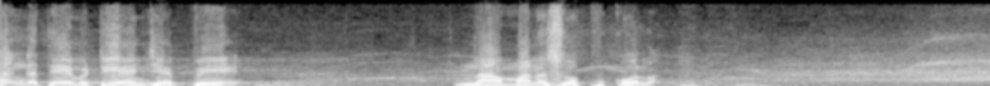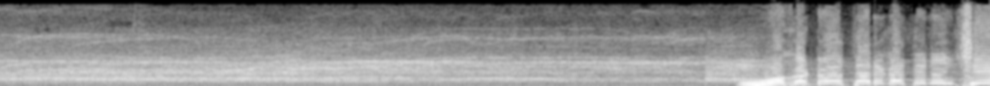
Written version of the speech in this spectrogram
సంగతి ఏమిటి అని చెప్పి నా మనసు ఒప్పుకోల. ఒకటో తరగతి నుంచి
